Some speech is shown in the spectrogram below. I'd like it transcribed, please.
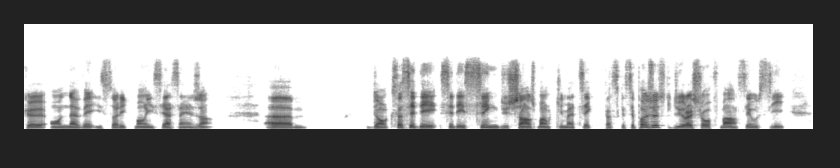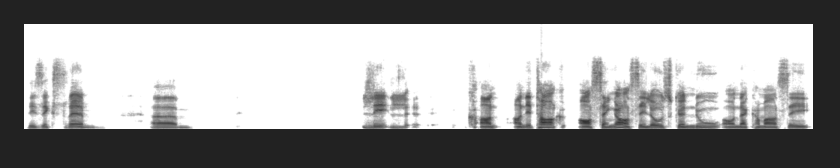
qu'on avait historiquement ici à Saint-Jean. Euh, donc, ça, c'est des, c'est des signes du changement climatique parce que c'est pas juste du réchauffement, c'est aussi des extrêmes. Euh, les, en, en, étant enseignant, c'est là où que nous, on a commencé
